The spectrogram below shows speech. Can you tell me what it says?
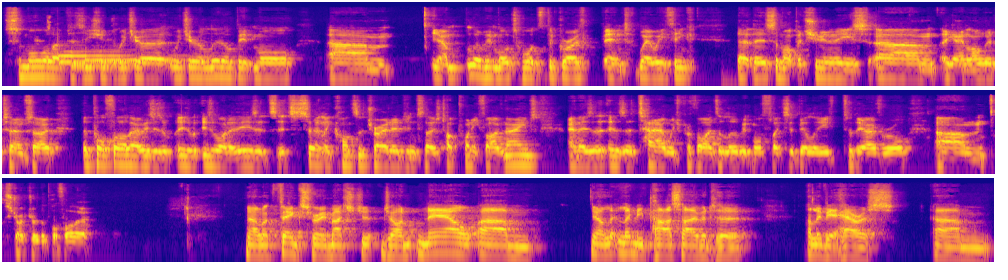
smaller positions which are which are a little bit more, um, you know, a little bit more towards the growth bent, where we think that there's some opportunities um, again longer term. So the portfolio is, is, is what it is. It's it's certainly concentrated into those top 25 names, and there's a, there's a tail which provides a little bit more flexibility to the overall um, structure of the portfolio. Now, look, thanks very much, John. Now, um, let, let, me pass over to Olivia Harris um,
